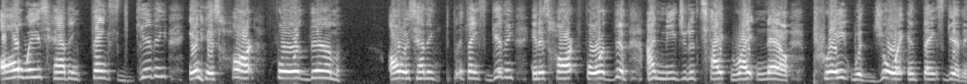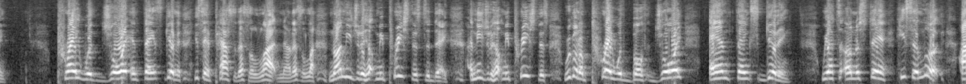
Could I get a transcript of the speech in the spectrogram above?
always having thanksgiving in his heart for them. Always having thanksgiving in his heart for them. I need you to type right now pray with joy and thanksgiving. Pray with joy and thanksgiving. You said, Pastor, that's a lot now. That's a lot. No, I need you to help me preach this today. I need you to help me preach this. We're going to pray with both joy and thanksgiving. We have to understand. He said, Look, I,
